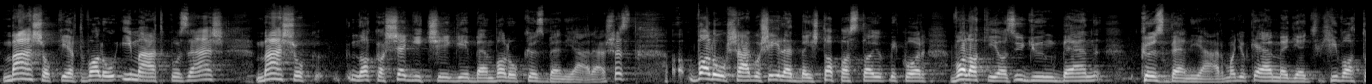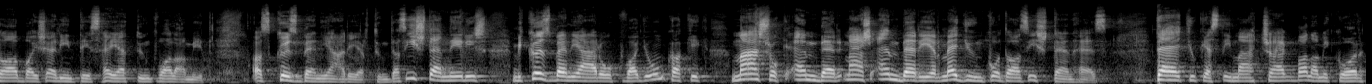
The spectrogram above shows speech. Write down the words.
másokért való imádkozás, másoknak a segítségében való közbenjárás. Ezt valóságos életben is tapasztaljuk, mikor valaki az ügyünkben közben jár. Mondjuk elmegy egy hivatalba, és elintéz helyettünk valamit. Az közben jár értünk. De az Istennél is mi közben járók vagyunk, akik mások ember, más emberért megyünk oda az Istenhez. Tehetjük ezt imádságban, amikor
